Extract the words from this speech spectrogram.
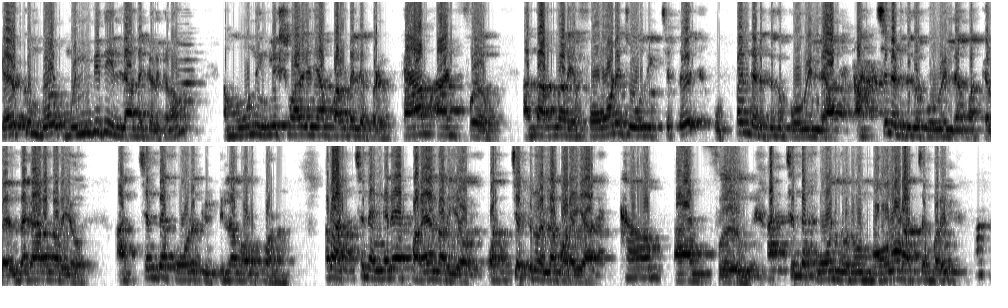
കേൾക്കുമ്പോൾ മുൻവിധി ഇല്ലാണ്ട് കേൾക്കണം. ആ മൂന്ന് ഇംഗ്ലീഷ് വാക്കുകൾ ഞാൻ പറഞ്ഞില്ല എപ്പോഴും. കാം ആൻഡ് ഫേം എന്താ അർത്ഥം അറിയോ? ഫോണ് ചോദിച്ചിട്ട് ഉപ്പന്റെ അടുത്തേക്ക് പോവില്ല അച്ഛന്റെ അടുത്തേക്ക് പോവില്ല മക്കൾ. എന്താ കാരണം അറിയോ? അച്ഛന്റെ ഫോണ് കിട്ടില്ല എന്ന് ഉറപ്പാണ്. അത് അച്ഛൻ എങ്ങനെയാ പറയാന്നറിയോ? ഒച്ചട്ടിനല്ല പറയാ കാം ആൻഡ് ഫേം അച്ഛന്റെ ഫോൺ തോന്നുമ്പോൾ മോളോട് അച്ഛൻ പറയും അത്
